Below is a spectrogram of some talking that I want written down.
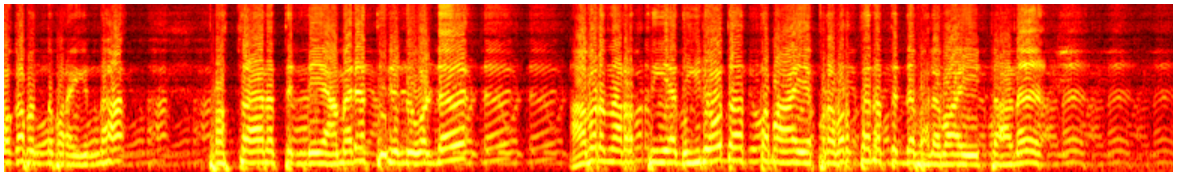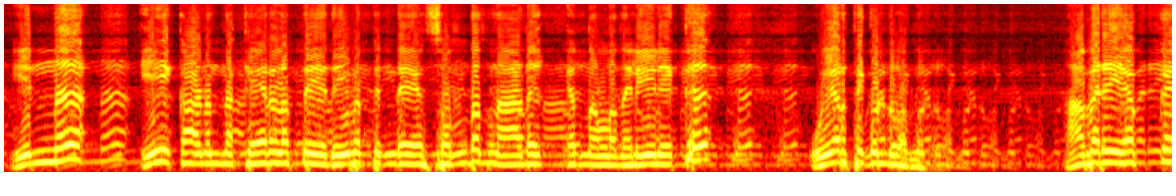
യോഗമെന്ന് പറയുന്ന പ്രസ്ഥാനത്തിന്റെ അമരത്തിരുന്നുകൊണ്ട് അവർ നടത്തിയ ധീരോദത്തമായ പ്രവർത്തനത്തിന്റെ ഫലമായിട്ടാണ് ഇന്ന് ഈ കാണുന്ന കേരളത്തെ ദൈവത്തിന്റെ സ്വന്തം നാട് എന്നുള്ള നിലയിലേക്ക് ഉയർത്തിക്കൊണ്ടുവന്നത്. അവരെയൊക്കെ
